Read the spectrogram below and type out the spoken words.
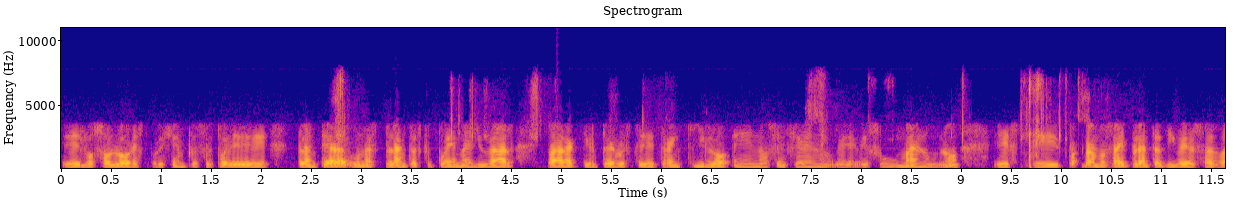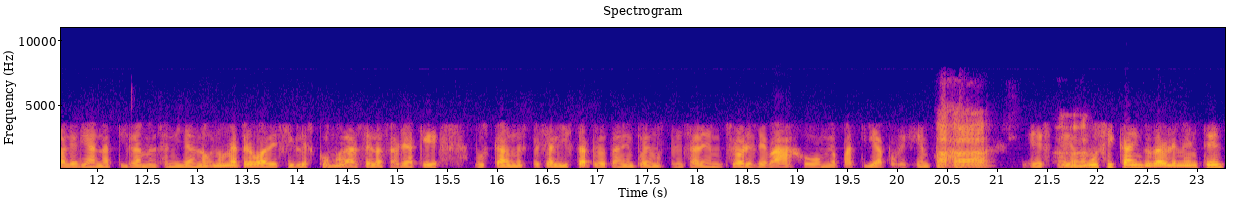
eh, los olores, por ejemplo. Se puede plantear algunas plantas que pueden ayudar para que el perro esté tranquilo en ausencia de de, su humano, ¿no? Este, vamos, hay plantas diversas, valeriana, tila, manzanilla, no, no me atrevo a decirles cómo dárselas, habría que buscar un especialista, pero también podemos pensar en flores de bajo, homeopatía, por ejemplo. Ajá. Este, música, indudablemente,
